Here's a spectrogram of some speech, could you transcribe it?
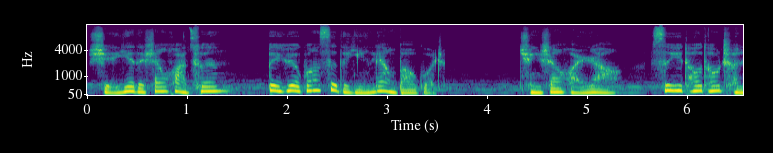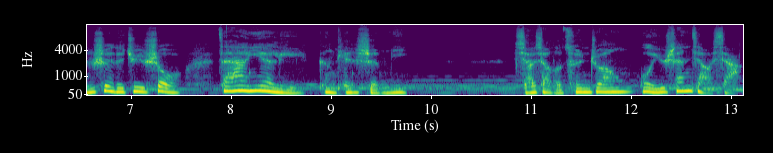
雪夜的山化村被月光色的银亮包裹着，群山环绕，似一头头沉睡的巨兽，在暗夜里更添神秘。小小的村庄卧于山脚下，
